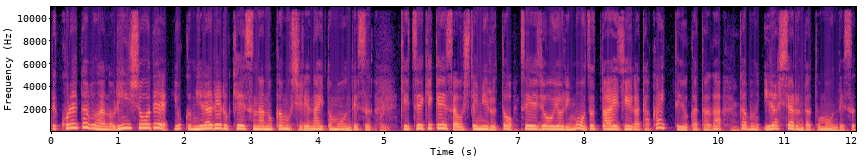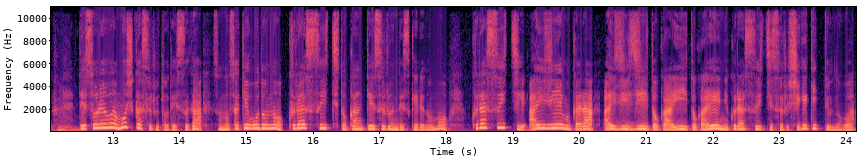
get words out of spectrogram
でこれ多分あの臨床でよく見られるケースなのかもしれないと思うんです。うん。はい、血液検査をしてみると正常よりもずっと IG が高いっていう方が多分いらっしゃるんだと思うんです。うん、でそれはもしかするとですがその先ほどのクラススイッチと関係するんですけれどもクラススイッチ IgM から IgG とか E とか A にクラススイッチする刺激っていうのは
